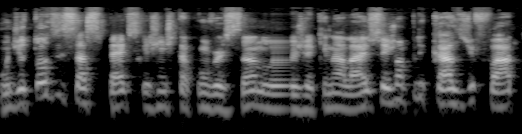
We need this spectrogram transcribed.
onde todos esses aspectos que a gente está conversando hoje aqui na live sejam aplicados de fato,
